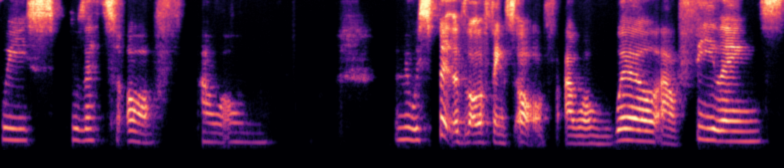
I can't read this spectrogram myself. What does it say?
we split off our own. I mean, we split a lot of things off our own will, our feelings.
